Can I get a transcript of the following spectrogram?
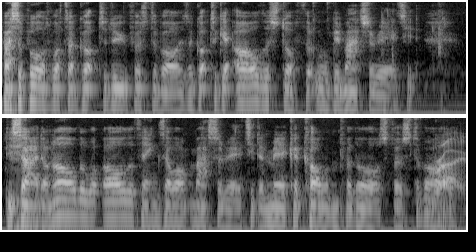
I suppose what I've got to do first of all is I've got to get all the stuff that will be macerated, decide on all the all the things I want macerated, and make a column for those first of all. Right.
